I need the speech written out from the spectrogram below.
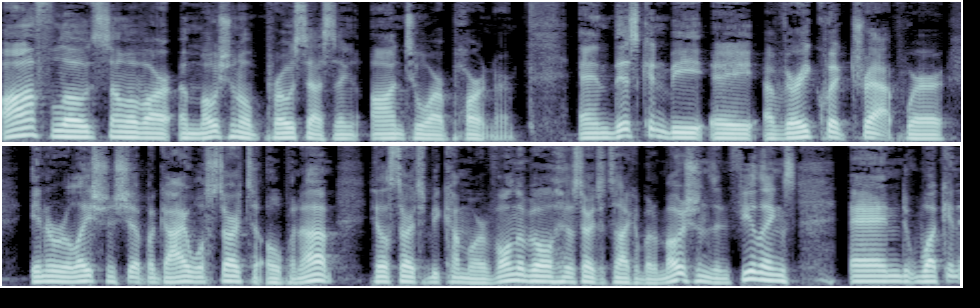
offload some of our emotional processing onto our partner. And this can be a, a very quick trap where in a relationship, a guy will start to open up. He'll start to become more vulnerable. He'll start to talk about emotions and feelings. And what can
